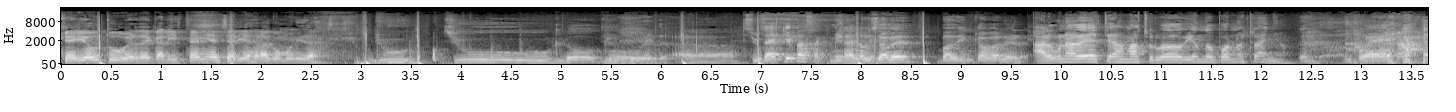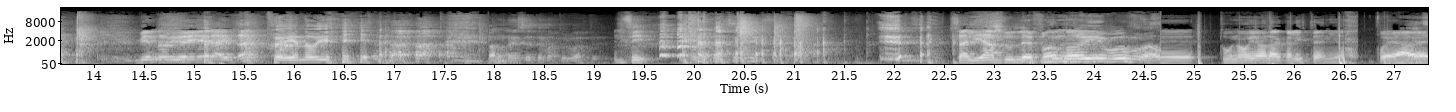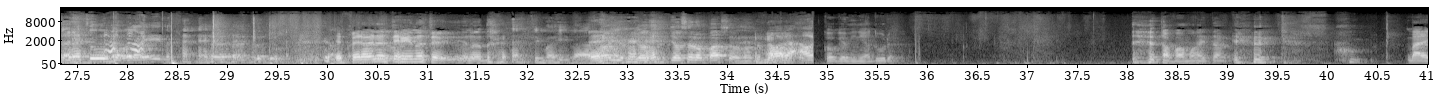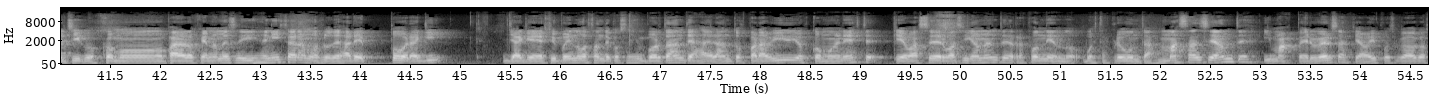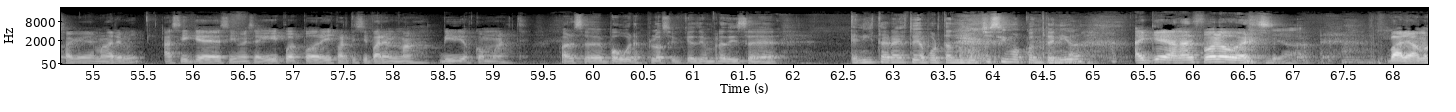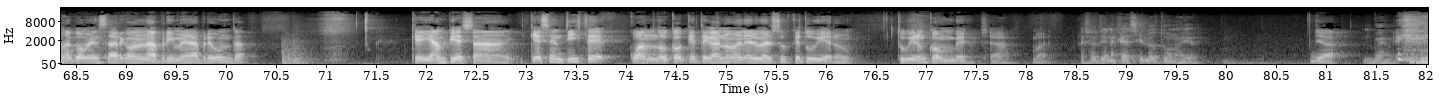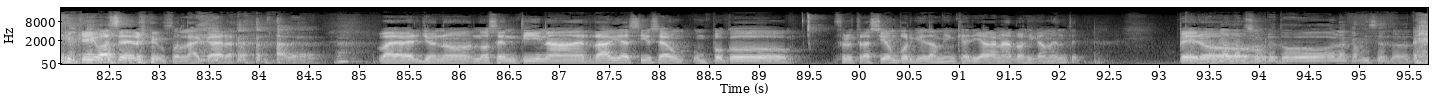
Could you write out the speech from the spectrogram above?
¿Qué youtuber de calistenia echarías de la comunidad? Yu, yu, loco. Ah, ¿Sabes qué pasa? Mira, ¿Sabes lo ¿tú sabes Vadim Cavalera? ¿Alguna vez te has masturbado viendo porno extraño? Pues, Viendo videollera y tal. pues viendo videos. ¿Con ese te masturbaste? Sí. Salía Abdul de fondo y... Eh, ¿Tu novia o la calistenia? Pues a ver... eres tú. Espero que no estés viendo este vídeo. ¿no? ¿Te imaginas? No, yo, yo, yo se lo paso, no te Ahora, ahora. Coque miniatura. Tapamos ahí también. Vale chicos, como para los que no me seguís en Instagram os lo dejaré por aquí, ya que estoy poniendo bastante cosas importantes, adelantos para vídeos como en este, que va a ser básicamente respondiendo vuestras preguntas más salseantes y más perversas, que habéis puesto cada cosa que madre mía. Así que si me seguís pues podréis participar en más vídeos como este. Parece Power Explosive que siempre dice... En Instagram estoy aportando muchísimo contenido. Hay que ganar followers. Vale, vamos a comenzar con la primera pregunta. Que ya empieza. ¿Qué sentiste cuando Coque te ganó en el versus que tuvieron? Tuvieron con B, o sea, vale. Eso tienes que decirlo tú, no yo. Ya. Ven. ¿Qué iba a hacer? Por la cara. dale, dale. Vale, a ver, yo no, no sentí nada de rabia así, o sea, un, un poco frustración porque también quería ganar, lógicamente. Pero. Quería ganar sobre todo la camiseta. de ¿no?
